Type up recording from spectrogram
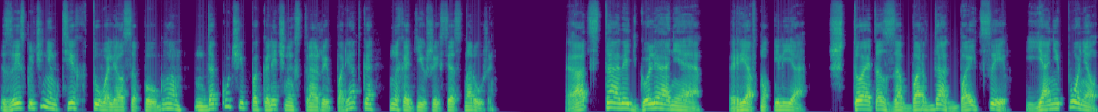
за исключением тех, кто валялся по углам, до кучи покалеченных стражей порядка, находившихся снаружи. «Отставить гуляние!» – рявкнул Илья. «Что это за бардак, бойцы? Я не понял.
